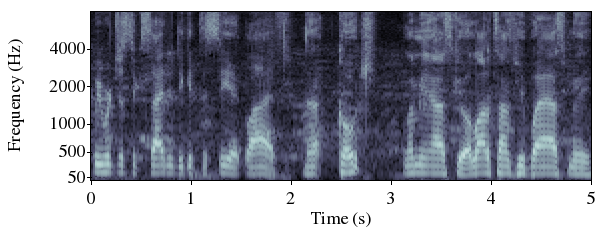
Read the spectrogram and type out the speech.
we were just excited to get to see it live. Now, Coach, let me ask you. A lot of times people ask me,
